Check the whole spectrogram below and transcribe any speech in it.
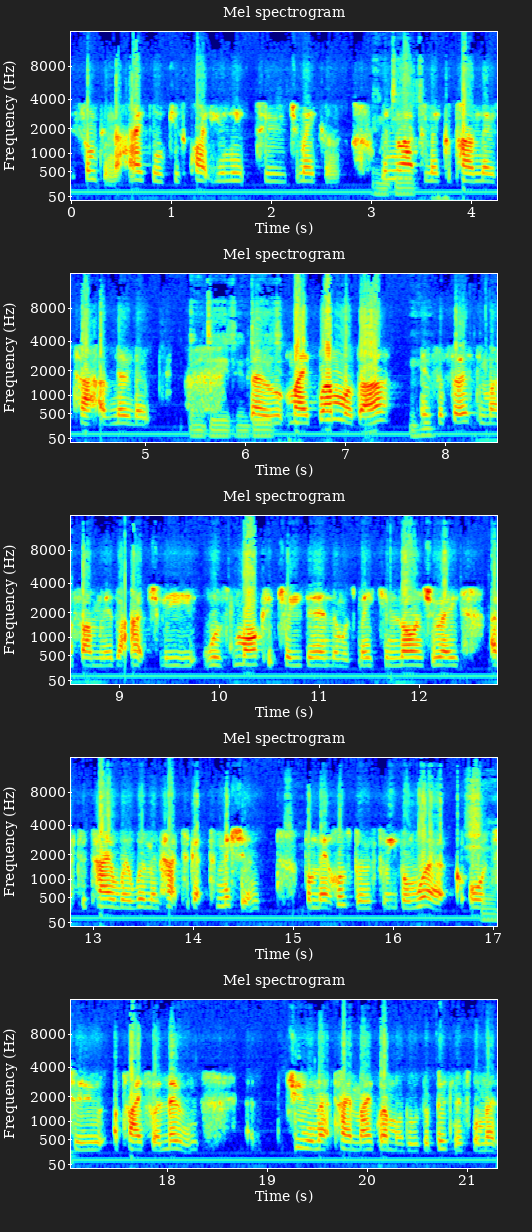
it's something that I think is quite unique to Jamaicans. We know how to make a pound note out of no notes. Indeed, indeed. So my grandmother Mhm. is the first in my family that actually was market trading and was making lingerie at a time where women had to get permission from their husbands to even work or to apply for a loan. During that time, my grandmother was a businesswoman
